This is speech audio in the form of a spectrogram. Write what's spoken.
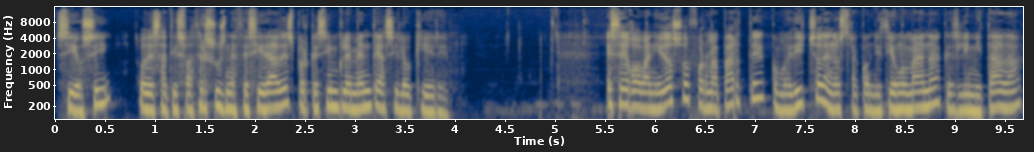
sí o sí, o de satisfacer sus necesidades porque simplemente así lo quiere. Ese ego vanidoso forma parte, como he dicho, de nuestra condición humana, que es limitada,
